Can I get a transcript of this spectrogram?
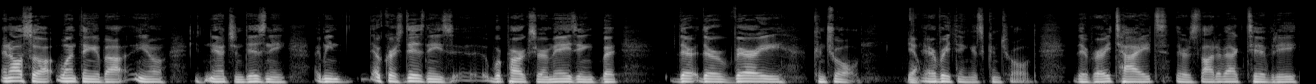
And also, one thing about you know, you mentioned Disney. I mean, of course, Disney's uh, parks are amazing, but they're they're very controlled. Yeah. Everything is controlled. They're very tight. There's a lot of activity.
